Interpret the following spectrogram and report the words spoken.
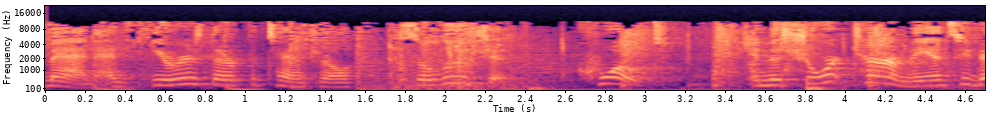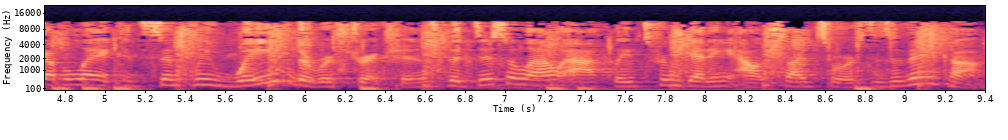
men. And here is their potential solution. Quote, in the short term, the NCAA could simply waive the restrictions that disallow athletes from getting outside sources of income.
